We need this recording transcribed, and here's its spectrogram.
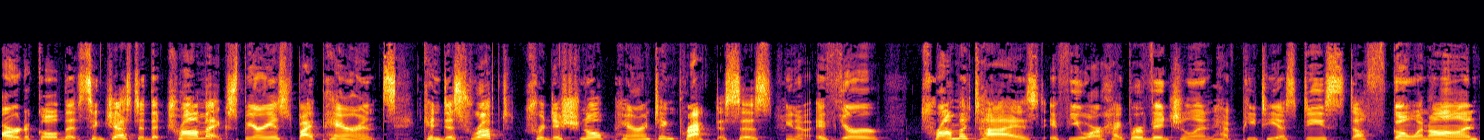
article that suggested that trauma experienced by parents can disrupt traditional parenting practices. You know, if you're traumatized, if you are hypervigilant, have PTSD stuff going on,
